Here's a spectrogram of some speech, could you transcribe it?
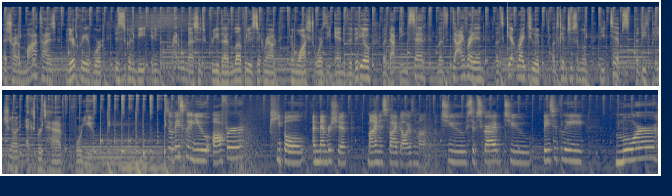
that's trying to monetize their creative work. This is going to be an incredible message for you that I'd love for you to stick around and watch towards the end of the video. But that being said, let's dive right in. Let's get right to it. Let's get into some of the tips that these Patreon experts have for you. So basically, you offer people a membership minus $5 a month to subscribe to basically more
